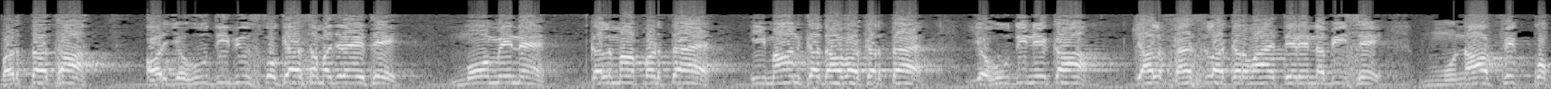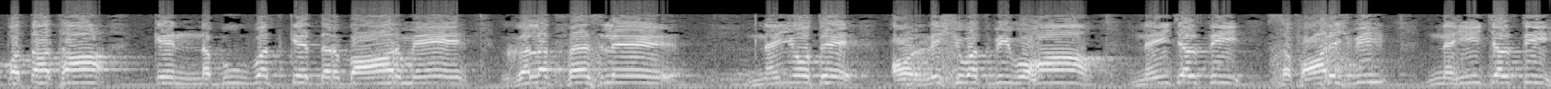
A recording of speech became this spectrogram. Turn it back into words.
پڑھتا تھا اور یہودی بھی اس کو کیا سمجھ رہے تھے؟ مومن ہے، کلمہ پڑھتا ہے، ایمان کا دعویٰ کرتا ہے۔ یہودی نے کہا، چل فیصلہ کروائیں تیرے نبی سے۔ منافق کو پتا تھا کہ نبوت کے دربار میں غلط فیصلے نہیں ہوتے اور رشوت بھی وہاں نہیں چلتی، سفارش بھی نہیں چلتی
